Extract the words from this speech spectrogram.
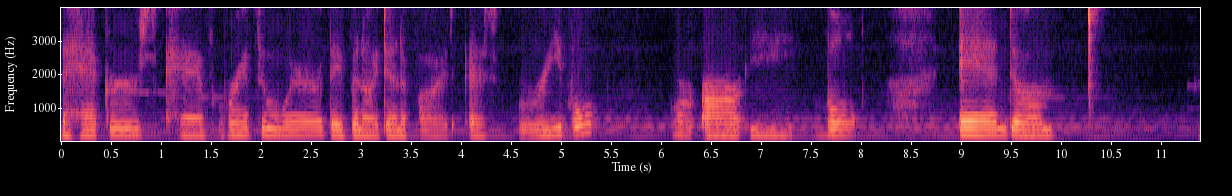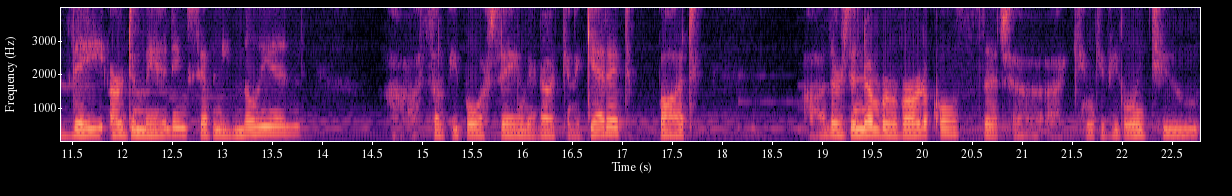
The hackers have ransomware. They've been identified as REvil or R-E-Vul and um, they are demanding 70 million. Uh, some people are saying they're not going to get it, but uh, there's a number of articles that uh, I can give you the link to.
